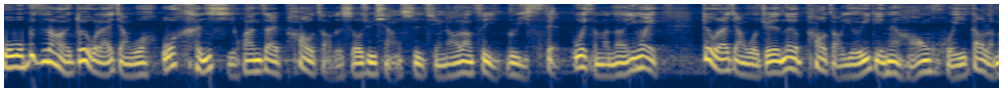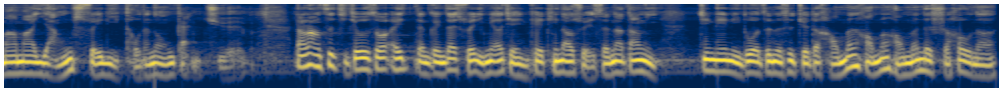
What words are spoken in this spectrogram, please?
我我不知道哎，对我来讲，我我很喜欢在泡澡的时候去想事情，然后让自己 reset。为什么呢？因为对我来讲，我觉得那个泡澡有一点点好像回到了妈妈羊水里头的那种感觉，让让自己就是说，哎，整个你在水里面，而且你可以听到水声。那当你今天你如果真的是觉得好闷、好闷、好闷的时候呢，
